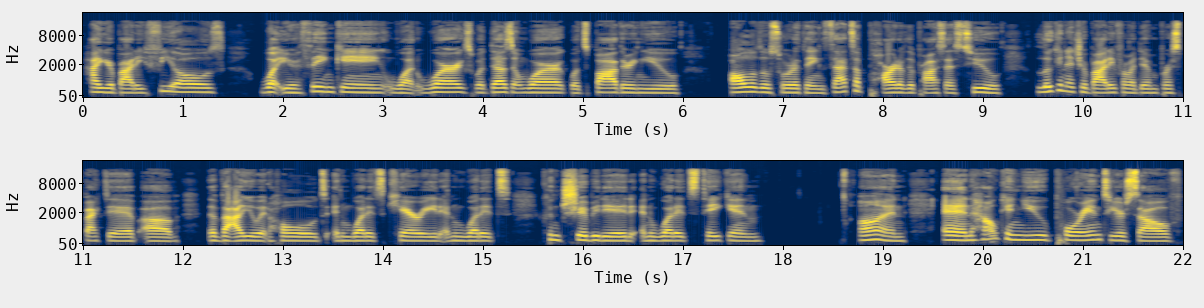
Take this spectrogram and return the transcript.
how your body feels, what you're thinking, what works, what doesn't work, what's bothering you, all of those sort of things. That's a part of the process too. Looking at your body from a different perspective of the value it holds and what it's carried and what it's contributed and what it's taken on. And how can you pour into yourself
